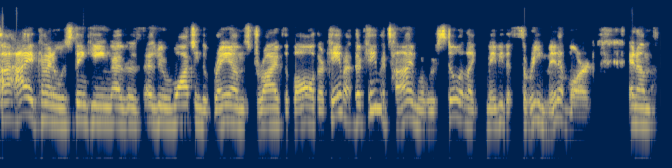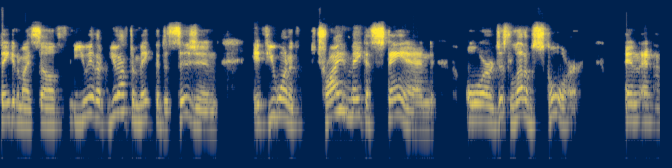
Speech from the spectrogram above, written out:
I, I kind of was thinking as, as we were watching the Rams drive the ball. There came a, there came a time where we were still at like maybe the three minute mark, and I'm thinking to myself, you either you have to make the decision if you want to try and make a stand or just let them score. And and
